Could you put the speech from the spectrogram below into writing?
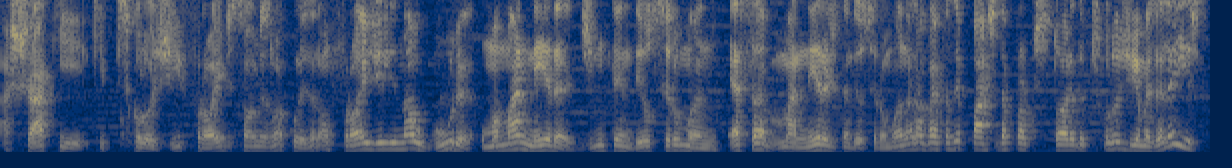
Achar que, que psicologia e Freud são a mesma coisa. Não, Freud ele inaugura uma maneira de entender o ser humano. Essa maneira de entender o ser humano, ela vai fazer parte da própria história da psicologia, mas ela é isso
